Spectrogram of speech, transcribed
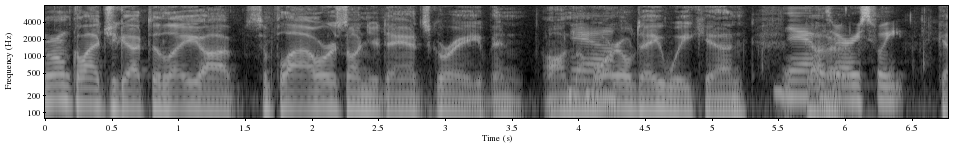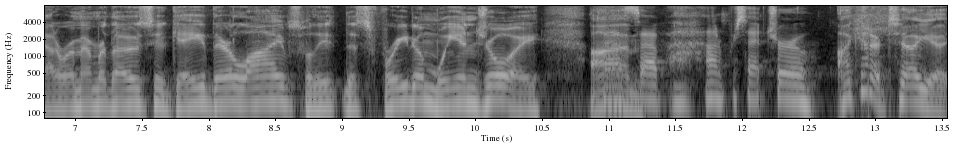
Well, I'm glad you got to lay uh, some flowers on your dad's grave and on yeah. Memorial Day weekend. Yeah, gotta, it was very sweet. Got to remember those who gave their lives for the, this freedom we enjoy. That's um, 100% true. I got to tell you,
